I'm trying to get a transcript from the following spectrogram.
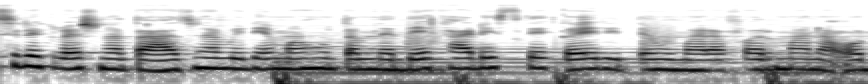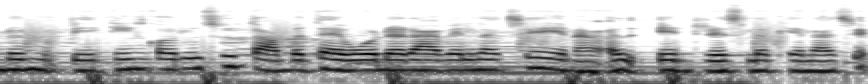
શ્રી કૃષ્ણ. તો આજના વિડીયોમાં હું તમને દેખાડીશ કે કઈ રીતે હું મારા ફરમાના ઓર્ડરનું પેકિંગ કરું છું. તો આ બધા ઓર્ડર આવેલા છે, એના એડ્રેસ લખેલા છે.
